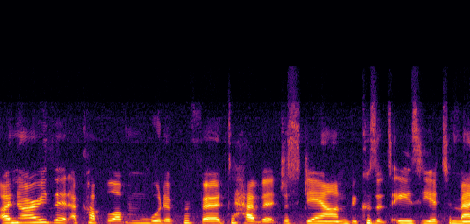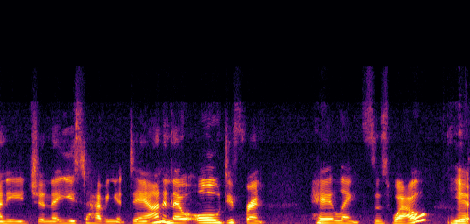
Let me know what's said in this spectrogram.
I know that a couple of them would have preferred to have it just down because it's easier to manage, and they're used to having it down, and they were all different hair lengths as well. Yeah.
